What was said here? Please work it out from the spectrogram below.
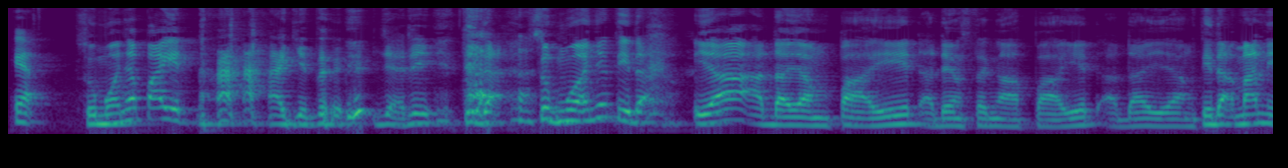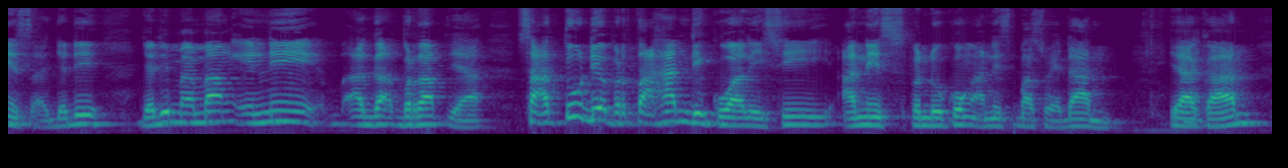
Ya semuanya pahit. Gitu. Jadi tidak semuanya tidak ya ada yang pahit ada yang setengah pahit ada yang tidak manis. Jadi jadi memang ini agak berat ya. Satu dia bertahan di koalisi Anies pendukung Anies Baswedan. Ya kan?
